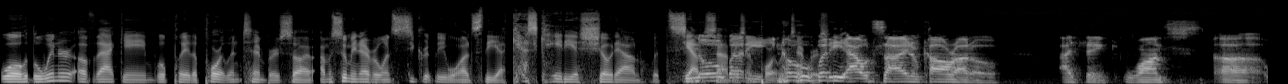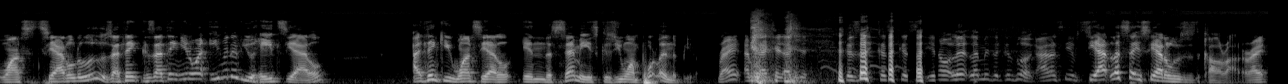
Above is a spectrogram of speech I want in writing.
Well, the winner of that game will play the Portland Timbers. So I'm assuming everyone secretly wants the uh, Cascadia showdown with Seattle nobody, Sounders and Portland nobody Timbers. Nobody outside of Colorado, I think, wants uh, wants Seattle to lose. I think because I think you know what, even if you hate Seattle, I think you want Seattle in the semis because you want Portland to beat them, right? I mean, because because you know, let, let me because look, honestly, if Seattle, let's say Seattle loses to Colorado, right?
